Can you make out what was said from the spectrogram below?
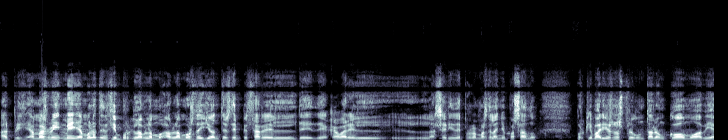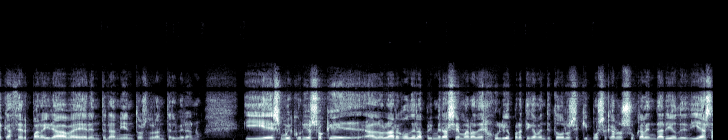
al además me, llamó la atención porque lo hablamos, hablamos de ello antes de empezar el, de, acabar la serie de programas del año pasado, porque varios nos preguntaron cómo había que hacer para ir a ver entrenamientos durante el verano. Y es muy curioso que a lo largo de la primera semana de julio prácticamente todos los equipos sacaron su calendario de días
